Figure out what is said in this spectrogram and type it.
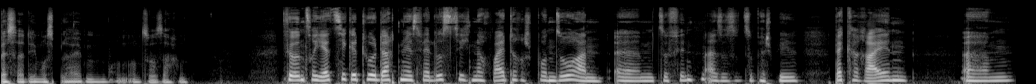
besser Demos bleiben und, und so Sachen. Für unsere jetzige Tour dachten wir, es wäre lustig, noch weitere Sponsoren ähm, zu finden. Also so zum Beispiel Bäckereien, ähm,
